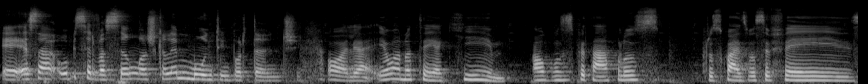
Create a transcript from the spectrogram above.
é, essa observação, acho que ela é muito importante. Olha, eu anotei aqui alguns espetáculos para os quais você fez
